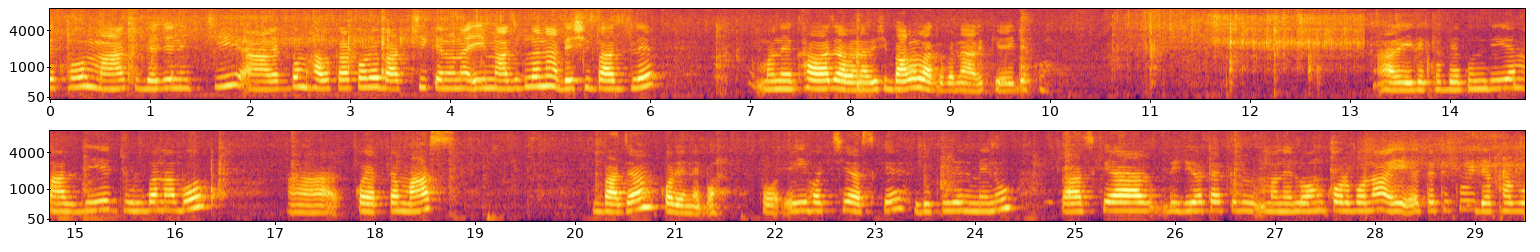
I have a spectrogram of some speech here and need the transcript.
দেখো, মাছ বেজে নিচ্ছি আর একদম হালকা করে বাড়ছি, কেননা এই মাছগুলো না বেশি বাজলে মানে খাওয়া যাবে না, বেশি ভালো লাগবে না আর কি, এই দেখো। আর এই দেখো, বেগুন দিয়ে, মাছ দিয়ে ঝুল বানাবো। আর কয়েকটা মাছ বাজা করে নেব। তো এই হচ্ছে আজকে দুপুরের মেনু তো আজকে আর ভিডিওটা একটু মানে লং করব না, এই এতটুকুই দেখাবো।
